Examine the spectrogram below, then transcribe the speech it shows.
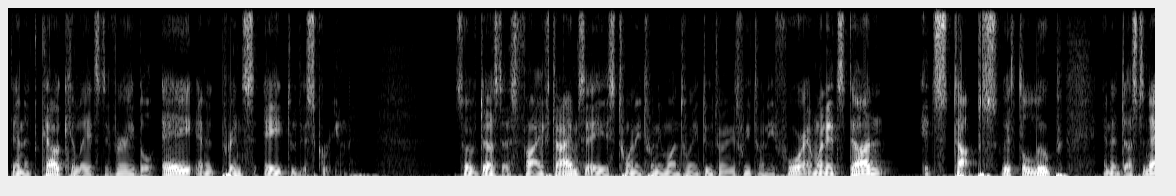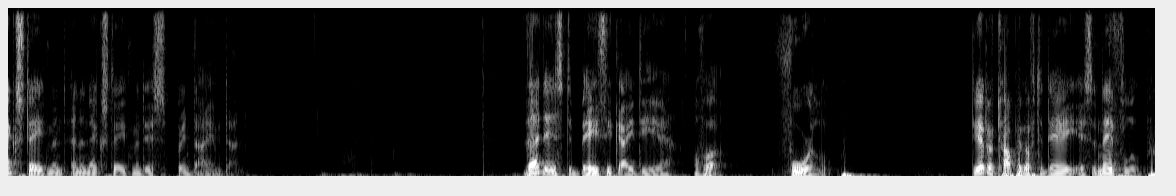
then it calculates the variable a, and it prints a to the screen. So it does this five times. A is 20, 21, 22, 23, 24. And when it's done, it stops with the loop and it does the next statement. And the next statement is print I am done. That is the basic idea of a for loop. The other topic of today is an if loop,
